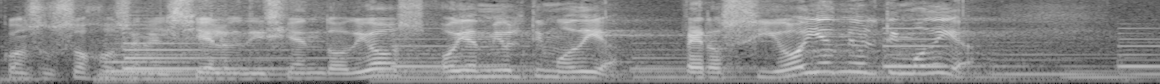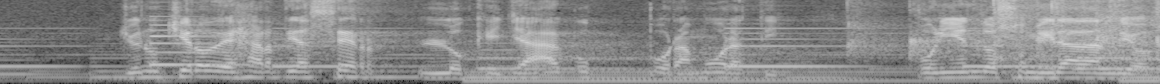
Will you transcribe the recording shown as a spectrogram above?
con sus ojos en el cielo y diciendo, Dios, hoy es mi último día, pero si hoy es mi último día, yo no quiero dejar de hacer lo que ya hago por amor a ti, poniendo su mirada en Dios.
